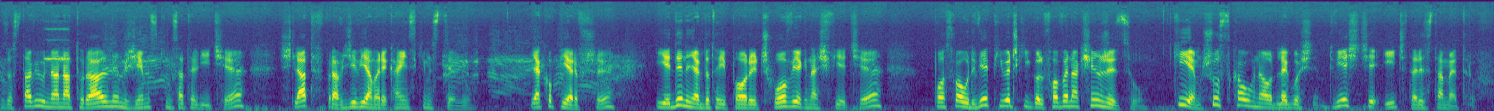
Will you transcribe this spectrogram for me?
zostawił na naturalnym ziemskim satelicie ślad w prawdziwie amerykańskim stylu. Jako pierwszy i jedyny jak do tej pory człowiek na świecie posłał dwie piłeczki golfowe na Księżycu, kijem szóstką na odległość 200 i 400 metrów.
